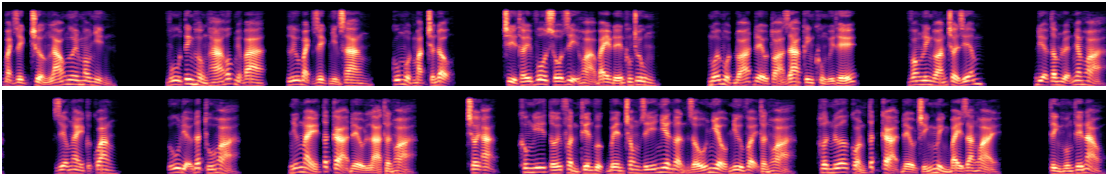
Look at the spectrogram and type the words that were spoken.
bạch dịch trưởng lão ngươi mau nhìn. Vũ tinh hồng há hốc miệng ba, lưu bạch dịch nhìn sang, cũng một mặt chấn động chỉ thấy vô số dị hỏa bay đến không trung. Mỗi một đoá đều tỏa ra kinh khủng như thế. Vong linh đoán trời diễm, địa tâm luyện nham hỏa, diệu ngày cực quang, ưu địa đất thú hỏa. Những này tất cả đều là thần hỏa. Trời ạ, không nghĩ tới phần thiên vực bên trong dĩ nhiên ẩn giấu nhiều như vậy thần hỏa, hơn nữa còn tất cả đều chính mình bay ra ngoài. Tình huống thế nào?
